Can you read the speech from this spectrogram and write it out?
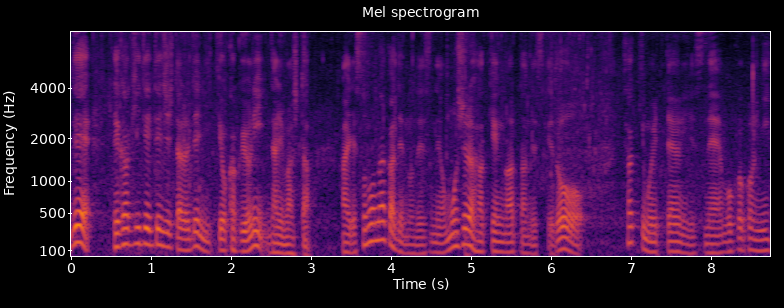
で手書きでデジタルで日記を書くようになりました。はい、でその中でのですね面白い発見があったんですけどさっきも言ったようにですね僕はこの日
